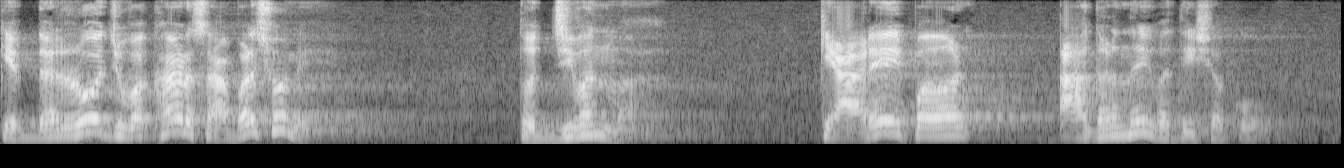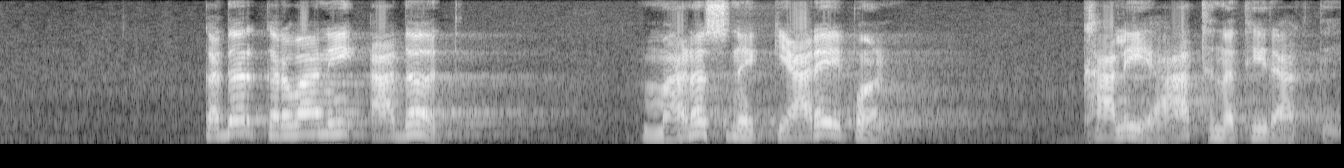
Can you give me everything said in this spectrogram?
કે દરરોજ વખાણ સાંભળશો ને તો જીવનમાં ક્યારેય પણ આગળ નહીં વધી શકો. કદર કરવાની આદત માણસને ક્યારેય પણ ખાલી હાથ નથી રાખતી.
